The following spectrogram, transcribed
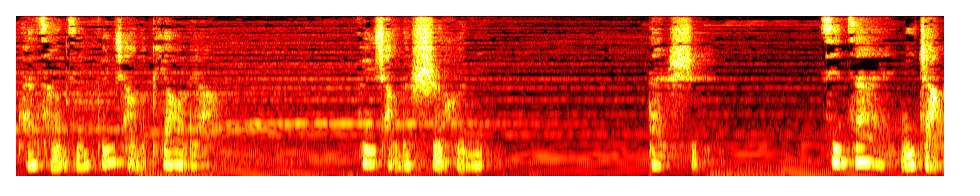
它曾经非常的漂亮，非常的适合你。但是，现在你长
